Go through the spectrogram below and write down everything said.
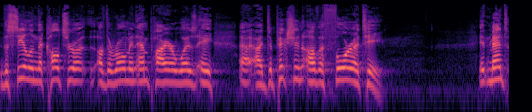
The seal in the culture of the Roman Empire was a, a depiction of authority. It meant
